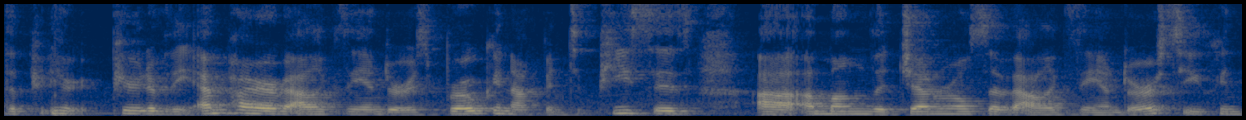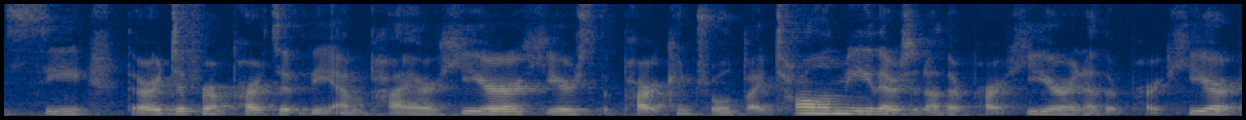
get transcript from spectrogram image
the period of the empire of Alexander is broken up into pieces uh, among the generals of Alexander. So you can see there are different parts of the empire here. Here's the part controlled by Ptolemy. There's another part here, another part here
